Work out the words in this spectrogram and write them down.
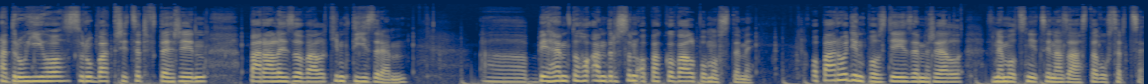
a druhýho zhruba 30 vteřin paralizoval tím týzrem. Během toho Anderson opakoval pomozte mi. O pár hodin později zemřel v nemocnici na zástavu srdce.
